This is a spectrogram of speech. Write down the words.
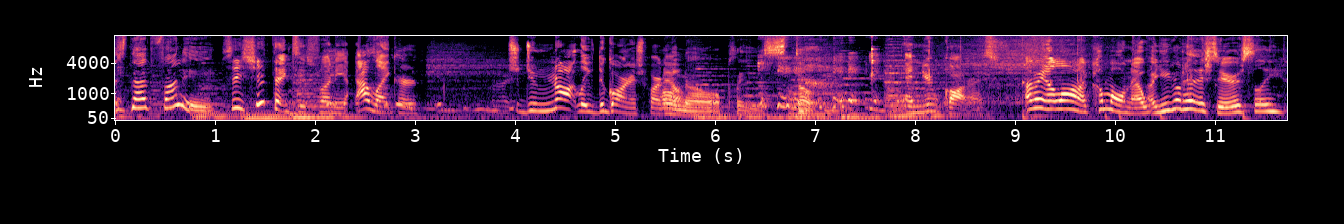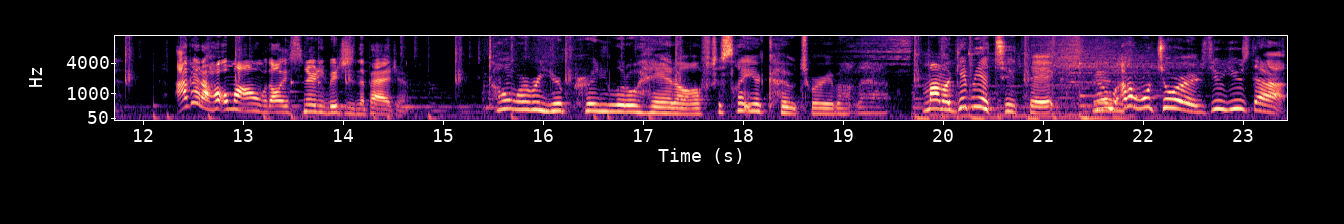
Is that funny? See, she thinks it's funny. I like her. So do not leave the garnish part Oh out. no, please don't. And you garnish. I mean, Alana, come on now. Are you gonna take this seriously? I gotta hold my own with all these snooty bitches in the pageant. Don't worry your pretty little head off. Just let your coach worry about that. Mama, give me a toothpick. No, I don't want yours. You use that.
